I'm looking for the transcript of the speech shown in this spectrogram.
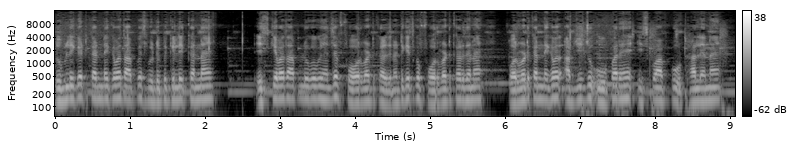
डुप्लीकेट करने के बाद आपको इस वीडियो पे क्लिक करना है। इसके बाद आप लोगों को यहाँ से फॉरवर्ड कर देना ठीक है? इसको फॉरवर्ड कर देना है। फॉरवर्ड करने के बाद अब ये जो ऊपर है, इसको आपको उठा लेना है।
